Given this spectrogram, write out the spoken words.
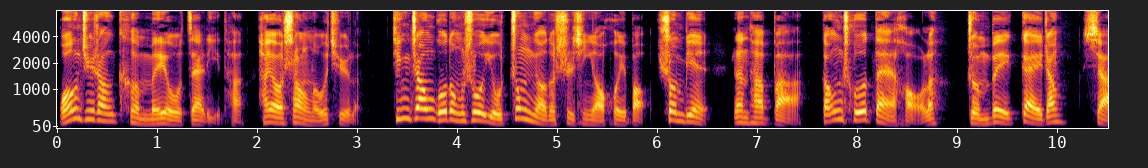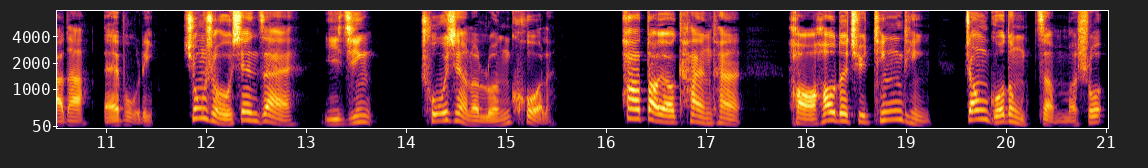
王局长可没有再理他，他要上楼去了。听张国栋说有重要的事情要汇报，顺便让他把钢车带好了，准备盖章下达逮捕令。凶手现在已经出现了轮廓了。他倒要看看，好好的去听听张国栋怎么说。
